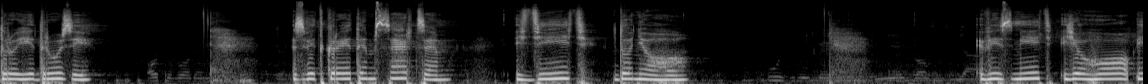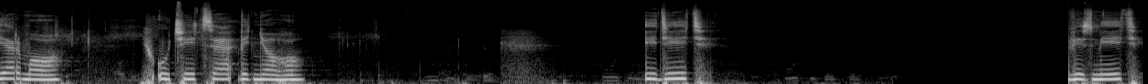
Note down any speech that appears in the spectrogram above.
дорогі друзі, з відкритим серцем йдіть до нього. Візьміть його ярмо учіться від нього. Ідіть, візьміть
